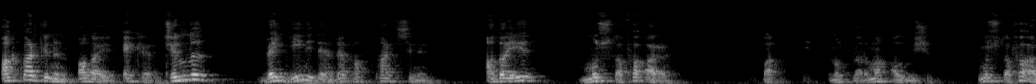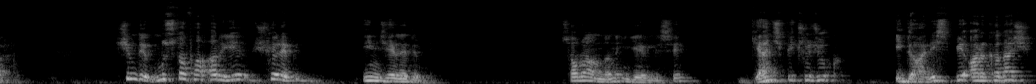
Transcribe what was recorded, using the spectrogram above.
AK Parti'nin adayı Ekrem Cıllı ve yeniden Refah Partisi'nin adayı Mustafa Arı. Bak notlarıma almışım. Mustafa Arı. Şimdi Mustafa Arı'yı şöyle bir inceledim. Saruhanlı'nın yerlisi, genç bir çocuk, idealist bir arkadaş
